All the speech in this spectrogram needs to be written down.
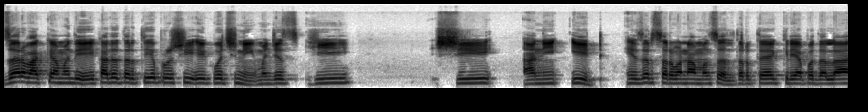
जर वाक्यामध्ये एखादा तृतीय पुरुषी एकवचनी म्हणजेच ही शी आणि इट हे जर सर्वनाम असेल तर त्या क्रियापदाला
